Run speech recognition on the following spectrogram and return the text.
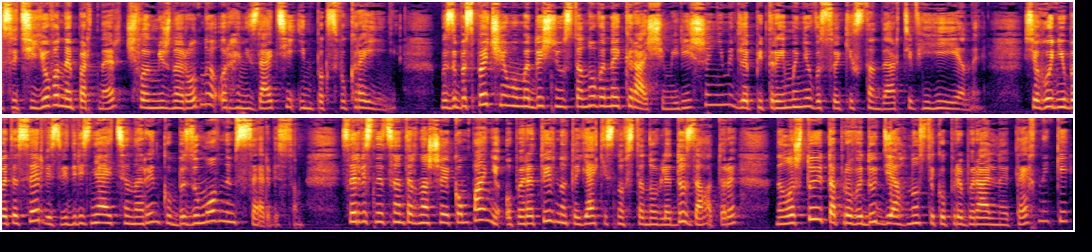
Асоційований партнер, член міжнародної організації Імпакс в Україні. Ми забезпечуємо медичні установи найкращими рішеннями для підтримання високих стандартів гігієни. Сьогодні БТ-сервіс відрізняється на ринку безумовним сервісом. Сервісний центр нашої компанії оперативно та якісно встановлять дозатори, налаштують та проведуть діагностику прибиральної техніки,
